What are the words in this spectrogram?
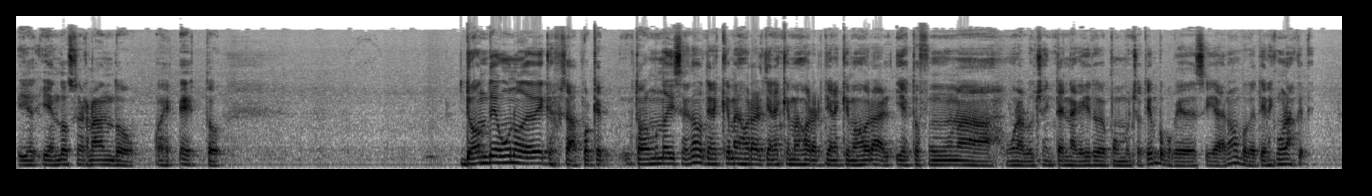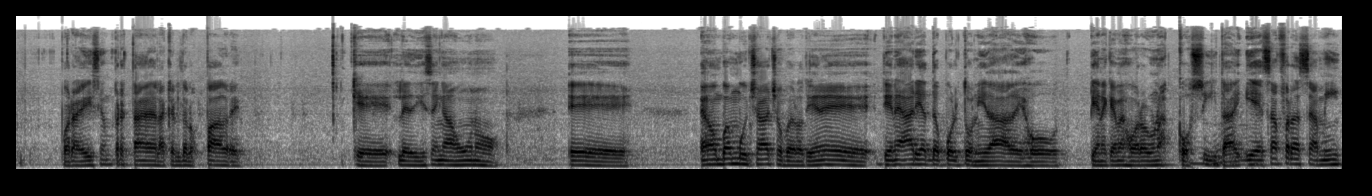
Yendo cerrando esto ¿Dónde uno debe que, o sea, porque todo el mundo dice, no, tienes que mejorar, tienes que mejorar, tienes que mejorar. Y esto fue una, una lucha interna que yo tuve por mucho tiempo, porque yo decía, no, porque tienes que una... Por ahí siempre está el aquel de los padres que le dicen a uno, eh, es un buen muchacho, pero tiene, tiene áreas de oportunidades o tiene que mejorar unas cositas. Y esa frase a mí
